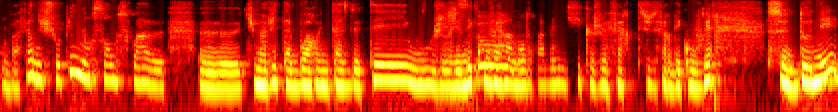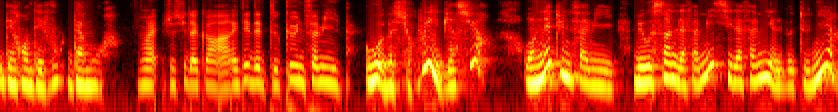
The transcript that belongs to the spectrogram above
on va faire du shopping ensemble, soit tu m'invites à boire une tasse de thé, ou j'ai découvert un endroit magnifique que je vais faire, je vais faire découvrir. Se donner des rendez-vous d'amour. Ouais, je suis d'accord. Arrêtez d'être que une famille. Oui, bien sûr, oui, bien sûr. On est une famille, mais au sein de la famille, si la famille elle veut tenir,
